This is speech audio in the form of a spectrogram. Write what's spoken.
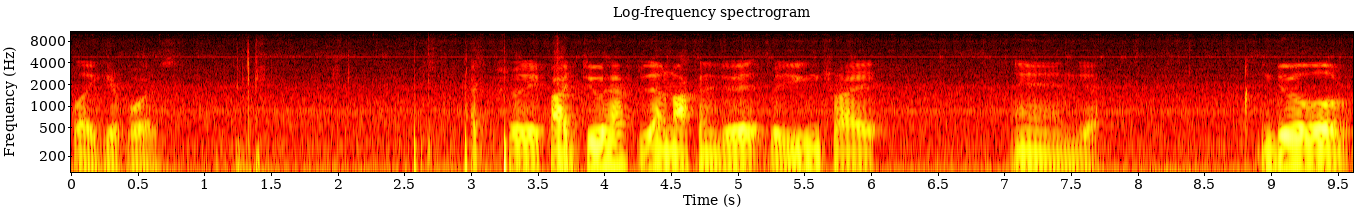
like, your voice. Actually, if I do have to do that, I'm not to do it, but you can try it. And, yeah. And do a little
